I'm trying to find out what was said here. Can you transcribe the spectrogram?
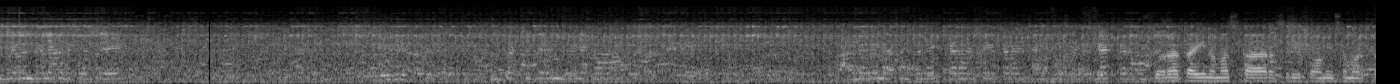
जेवण झालं कधी दुपारचे दुपारचे नमस्कार श्री स्वामी समर्थ.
